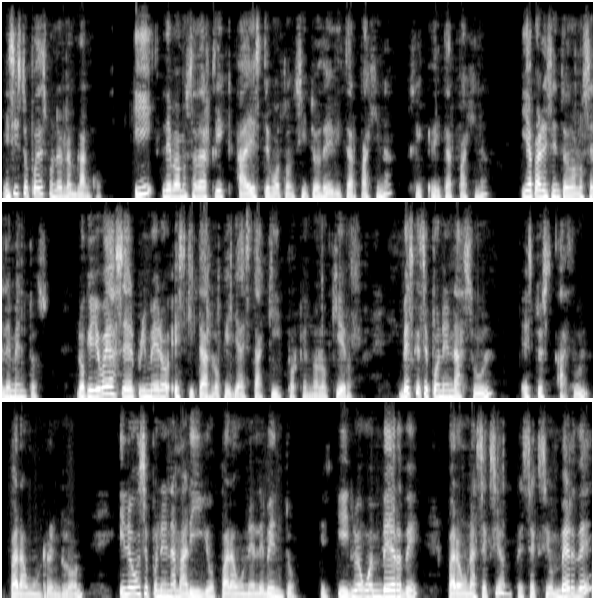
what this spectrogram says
Insisto, puedes ponerla en blanco. Y le vamos a dar clic a este botoncito de editar página, clic editar página, y aparecen todos los elementos. Lo que yo voy a hacer primero es quitar lo que ya está aquí, porque no lo quiero. ¿Ves que se pone en azul? Esto es azul para un renglón y luego se pone en amarillo para un elemento y luego en verde para una sección. Sección verde,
